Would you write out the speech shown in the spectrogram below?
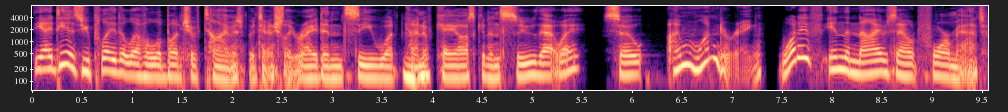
the idea is you play the level a bunch of times potentially, right, and see what kind Mhm. of chaos can ensue that way. So I'm wondering, what if in the Knives Out format,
